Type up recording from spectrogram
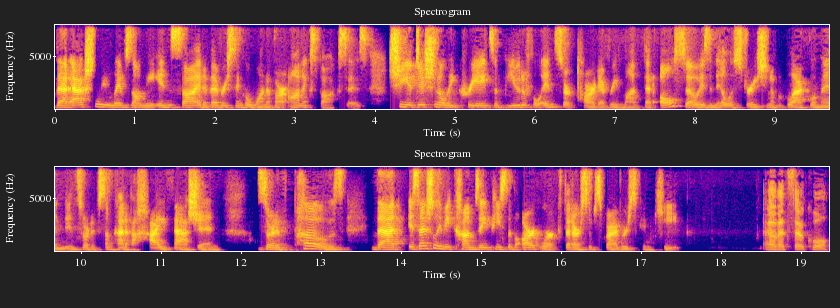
that actually lives on the inside of every single one of our Onyx boxes. She additionally creates a beautiful insert card every month that also is an illustration of a Black woman in sort of some kind of a high fashion sort of pose that essentially becomes a piece of artwork that our subscribers can keep. Oh, that's so cool.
